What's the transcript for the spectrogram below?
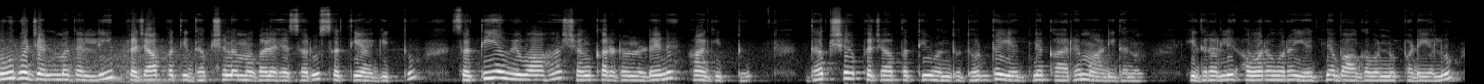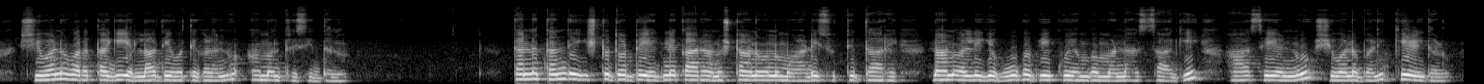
ಪೂರ್ವ ಜನ್ಮದಲ್ಲಿ ಪ್ರಜಾಪತಿ ದಕ್ಷನ ಮಗಳ ಹೆಸರು ಸತಿಯಾಗಿತ್ತು. ಸತಿಯ ವಿವಾಹ ಶಂಕರನೊಡನೆ ಆಗಿತ್ತು. ದಕ್ಷ ಪ್ರಜಾಪತಿ ಒಂದು ದೊಡ್ಡ ಯಜ್ಞ ಕಾರ್ಯ ಮಾಡಿದನು. ಇದರಲ್ಲಿ ಅವರವರ ಯಜ್ಞ ಭಾಗವನ್ನು ಪಡೆಯಲು ಶಿವನ ಹೊರತಾಗಿ ಎಲ್ಲ ದೇವತೆಗಳನ್ನು ಆಮಂತ್ರಿಸಿದ್ದನು. ತನ್ನ ತಂದೆ ಇಷ್ಟು ದೊಡ್ಡ ಯಜ್ಞಕಾರ ಅನುಷ್ಠಾನವನ್ನು ಮಾಡಿಸುತ್ತಿದ್ದಾರೆ. ನಾನು ಅಲ್ಲಿಗೆ ಹೋಗಬೇಕು ಎಂಬ ಮನಸ್ಸಾಗಿ ಆಸೆಯನ್ನು ಶಿವನ ಬಳಿ ಕೇಳಿದಳು.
